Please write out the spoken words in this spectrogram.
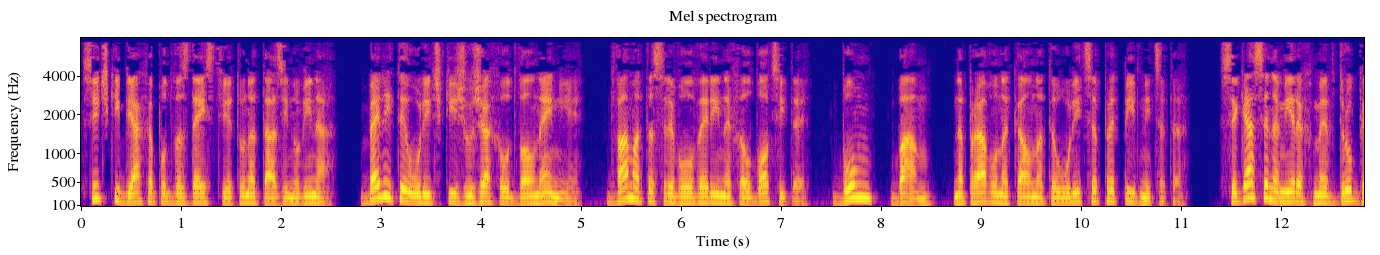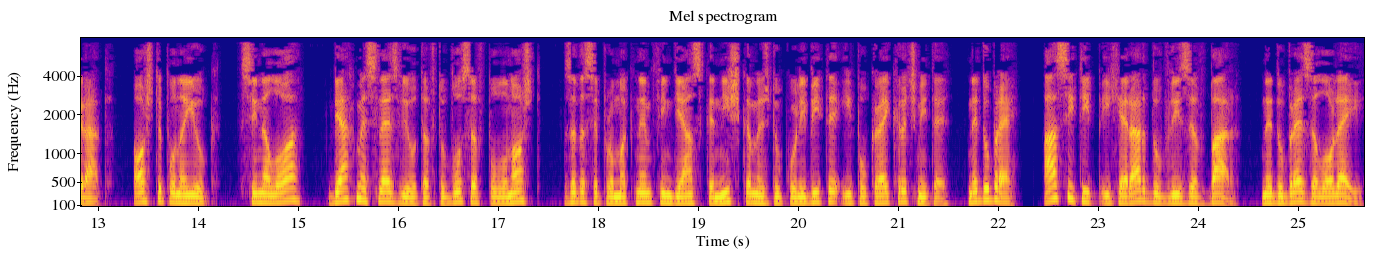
Всички бяха под въздействието на тази новина. Белите улички жужаха от вълнение, двамата с револвери на хълбоците, бум, бам, направо на калната улица пред пивницата. Сега се намирахме в друг град, още по на юг, Синалоа, бяхме слезли от автобуса в полунощ, за да се промъкнем в индианска нишка между колибите и покрай кръчмите, недобре. Аз и Тип и Херардо влиза в бар, недобре за Лолей,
